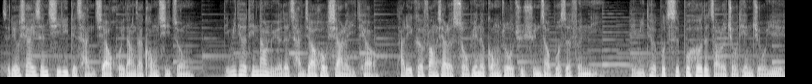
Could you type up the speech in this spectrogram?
只留下一声凄厉的惨叫回荡在空气中。迪米特听到女儿的惨叫后吓了一跳，他立刻放下了手边的工作去寻找波瑟芬妮。迪米特不吃不喝的找了九天九夜，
